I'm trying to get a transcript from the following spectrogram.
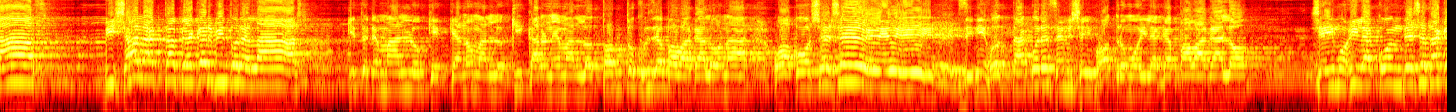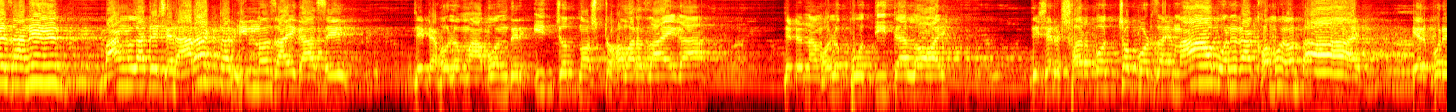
লাশ, বিশাল একটা ব্যাগের ভিতরে লাশ। কিন্তু এটা মারলো কে? কেন মারলো? কি কারণে মারলো? তত্ত্ব খুঁজে পাওয়া গেল না। অবশেষে যিনি হত্যা করেছেন, সেই ভদ্র মহিলাকে পাওয়া গেল। সেই মহিলা কোন দেশে থাকে জানেন? বাংলাদেশের আর একটা ভিন্ন জায়গা আছে, যেটা হলো মা বোনদের ইজ্জত নষ্ট হওয়ার জায়গা। যেটার নাম হলো পতিতালয়। দেশের সর্বোচ্চ পর্যায়ে মা বোনেরা ক্ষমতায়। এরপরে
